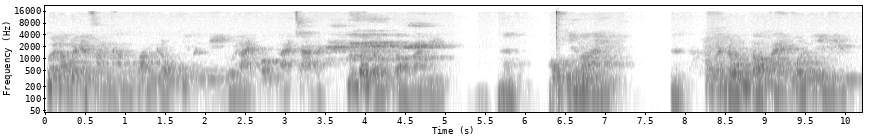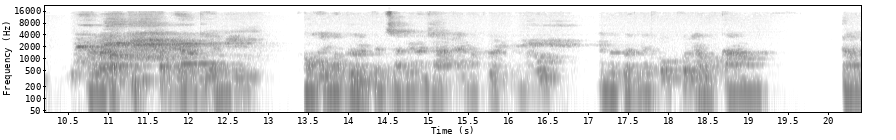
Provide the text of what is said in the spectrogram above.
เมื่อเราไม่ได้ฟังธรรมความหลงที่มันมีอยู่หลายภพหลายชาติมันก็หลงต่อไปอีกภพที่ว่าเนี่ยเพราะมันหลงต่อไปคนที่มีระดับจิตปัญญาแค่นี้เขาให้มาเกิดเป็นสัตว์เดรัจฉานให้มาเกิดเป็นมนุษย์ให้มาเกิดในภพเขาเรียกว่ากามกาม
